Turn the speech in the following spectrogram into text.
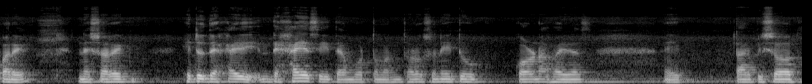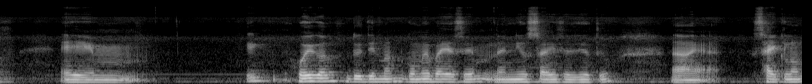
পাৰে নেচাৰে সেইটো দেখাই দেখাই আছে এতিয়া বৰ্তমান। ধৰকচোন এইটো কৰোণা ভাইৰাছ এই তাৰপিছত এই হৈ গ'ল দুদিনমান গমেই পাই আছে নিউজ চাই আছে যিহেতু। চাইক্লন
